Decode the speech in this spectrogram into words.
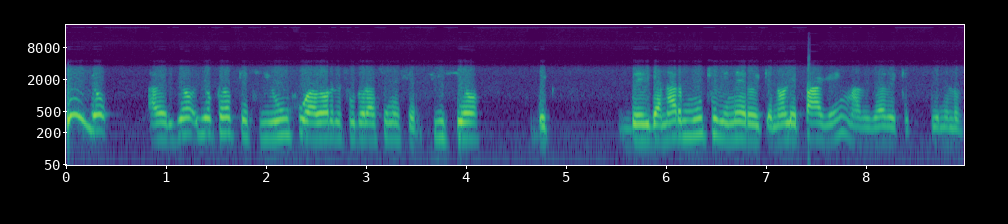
Sí, yo, a ver, yo, yo creo que si un jugador de fútbol hace un ejercicio de, de ganar mucho dinero y que no le paguen, más allá de que tiene los,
